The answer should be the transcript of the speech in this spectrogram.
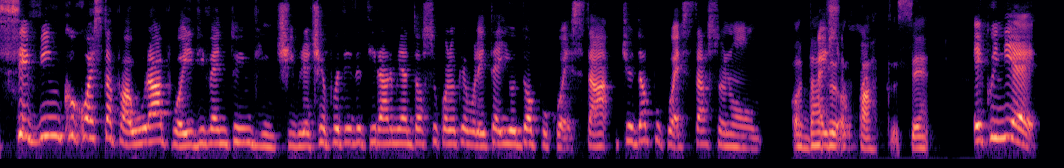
se vinco questa paura, poi divento invincibile, cioè potete tirarmi addosso quello che volete, io dopo questa, cioè dopo questa sono Ho dato, ho fatto, sì. E quindi è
